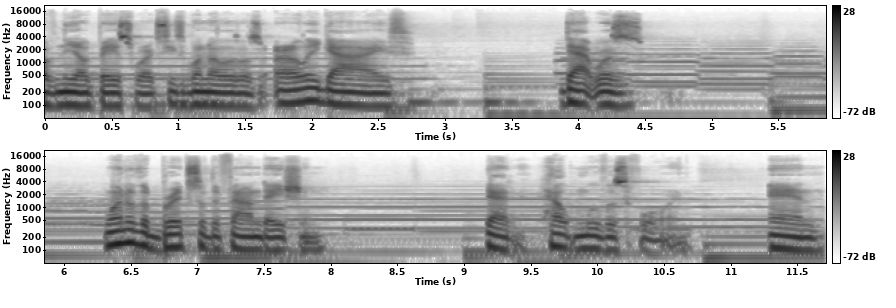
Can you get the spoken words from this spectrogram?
of New York Bassworks. He's one of those early guys that was one of the bricks of the foundation that helped move us forward. And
